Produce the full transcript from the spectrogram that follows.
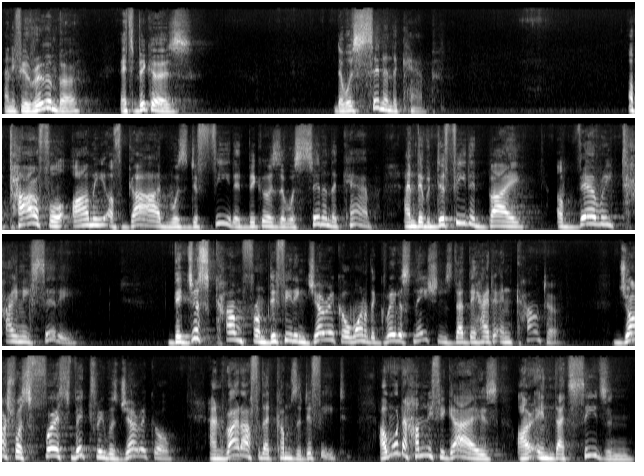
And if you remember, it's because there was sin in the camp. A powerful army of God was defeated because there was sin in the camp, and they were defeated by a very tiny city. They just come from defeating Jericho, one of the greatest nations that they had to encounter. Joshua's first victory was Jericho, and right after that comes the defeat. I wonder how many of you guys are in that season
